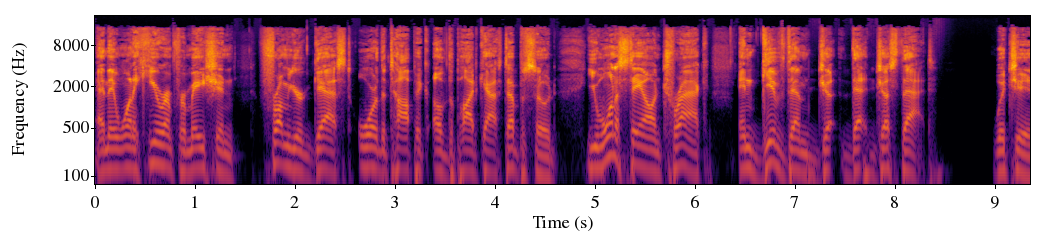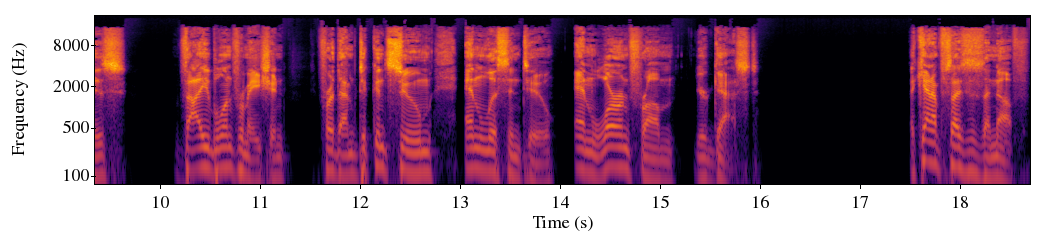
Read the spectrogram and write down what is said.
and they want to hear information from your guest or the topic of the podcast episode, you want to stay on track and give them ju- that just that, which is valuable information for them to consume and listen to and learn from your guest. I can't emphasize this enough.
